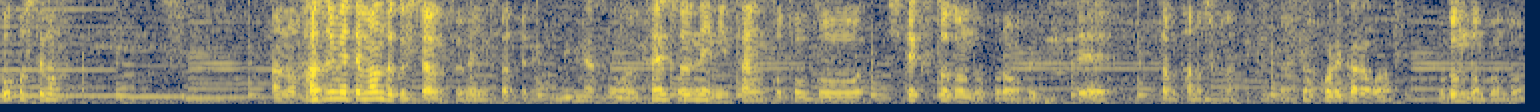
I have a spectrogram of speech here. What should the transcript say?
投稿してます？あの初めて満足しちゃうんですよねインスタってね。みんなそうなんですそう最初ね23個投稿していくとどんどんフォロワーも増えていって多分楽しくなってくるんじゃないかな。これからは？どんどんどんどん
